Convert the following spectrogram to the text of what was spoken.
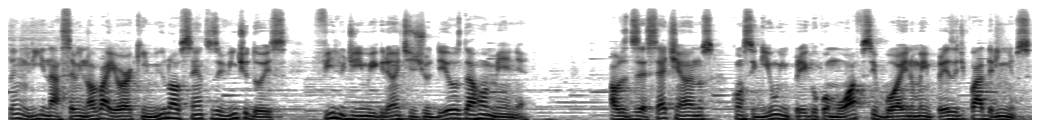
Stan Lee nasceu em Nova York em 1922, filho de imigrantes judeus da Romênia. Aos 17 anos, conseguiu um emprego como office boy numa empresa de quadrinhos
